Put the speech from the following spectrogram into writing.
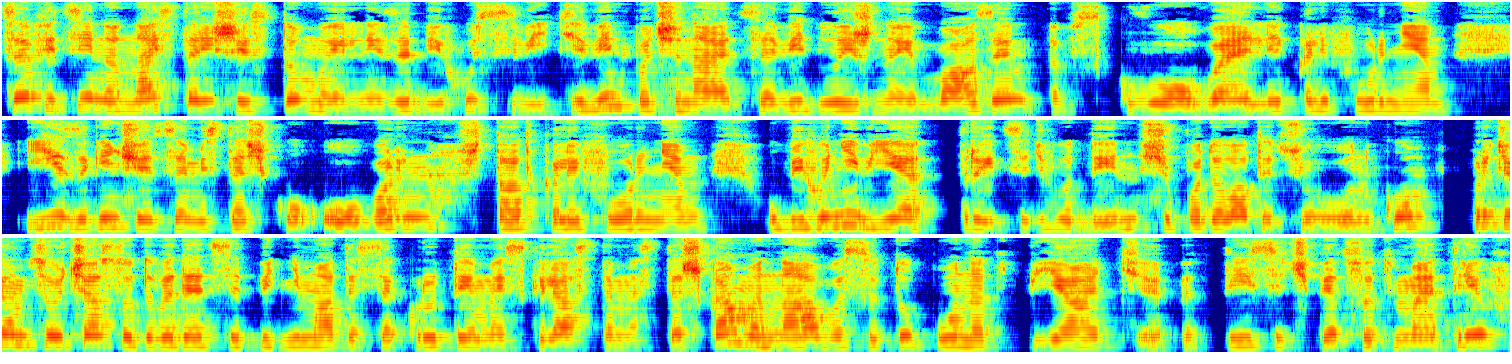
Це офіційно найстаріший 100-мильний забіг у світі. Він починається від лижної бази в Скво-Веллі, Каліфорнія, і закінчується містечко Оберн, штат Каліфорнія. У бігунів є 30 годин, щоб подолати цю гонку. Протягом цього часу доведеться підніматися крутими скелястими стежками на висоту понад 5500 метрів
